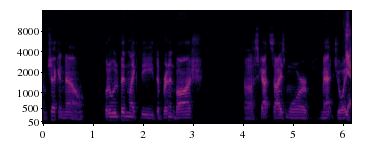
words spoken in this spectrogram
I'm checking now, but it would have been like the the Brennan Boesch, uh, Scott Sizemore, Matt Joyce Yeah.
